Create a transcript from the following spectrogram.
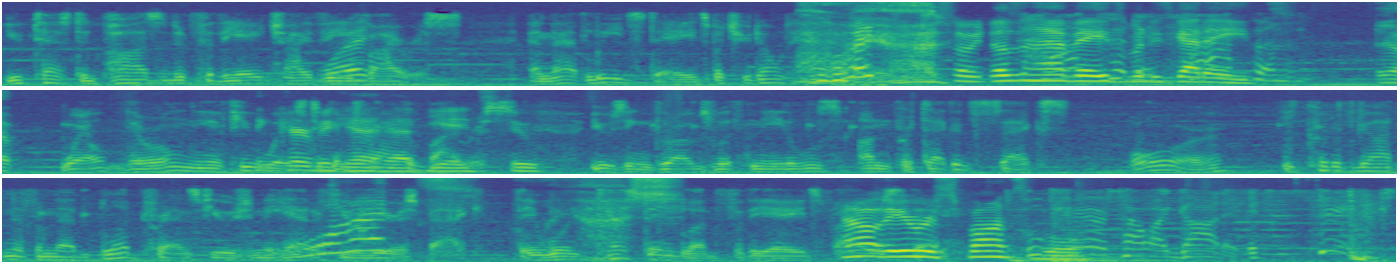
You tested positive for the HIV What? virus, and that leads to AIDS, but you don't have Oh my god. So he doesn't have How AIDS, but he's got happen? AIDS. Yep. Well, there are only a few ways to Kirby Cat contract the had AIDS virus. too. Using drugs with needles, unprotected sex, or he could have gotten it from that blood transfusion he had a few years back. They oh weren't gosh. testing blood for the AIDS virus. How then. Who cares how I got it? It stinks.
